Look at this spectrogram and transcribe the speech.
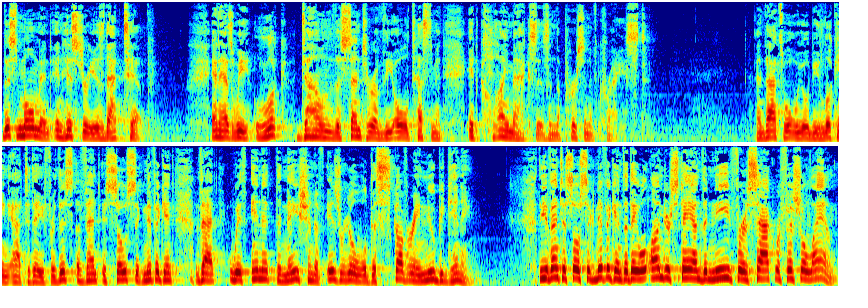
This moment in history is that tip. And as we look down the center of the Old Testament, it climaxes in the person of Christ. And that's what we will be looking at today. For this event is so significant that within it, the nation of Israel will discover a new beginning. The event is so significant that they will understand the need for a sacrificial lamb.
